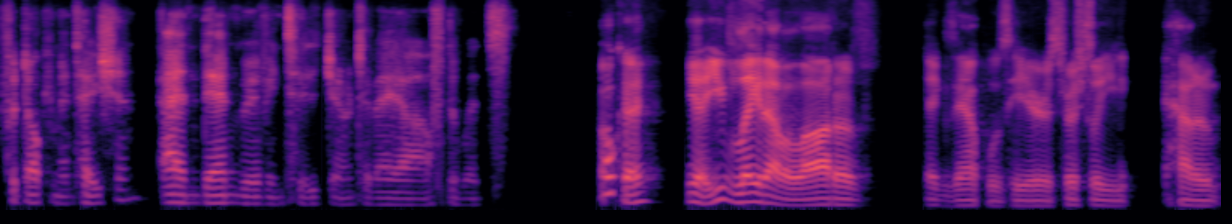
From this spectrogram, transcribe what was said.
for documentation and then moving to generative AI afterwards. Okay. Yeah, you've laid out a lot of examples here, especially how to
